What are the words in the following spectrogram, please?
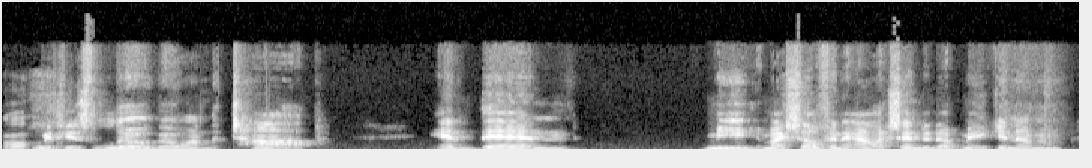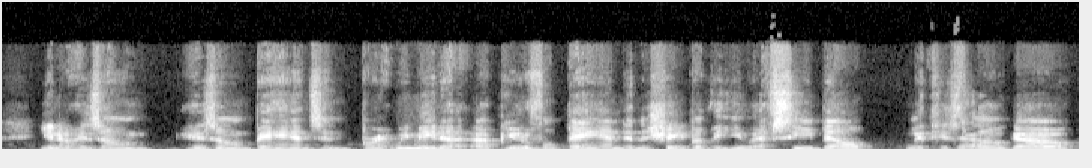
Oh, with his logo on the top. And then me, myself, and Alex ended up making him, you know, his own his own bands and brand. We made a, a beautiful band in the shape of a UFC belt with his Yeah. logo,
